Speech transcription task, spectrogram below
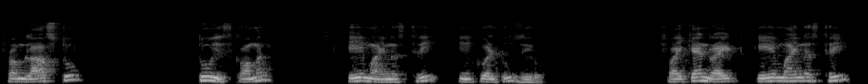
From last two, 2 is common, a minus 3 equal to 0. So I can write a minus 3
